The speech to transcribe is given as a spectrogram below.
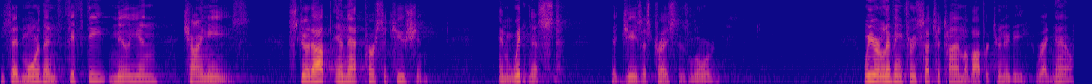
He said more than 50 million Chinese stood up in that persecution and witnessed that Jesus Christ is Lord. We are living through such a time of opportunity right now.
